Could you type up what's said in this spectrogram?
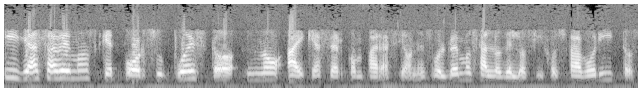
Y ya sabemos que por supuesto no hay que hacer comparaciones. Volvemos a lo de los hijos favoritos.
